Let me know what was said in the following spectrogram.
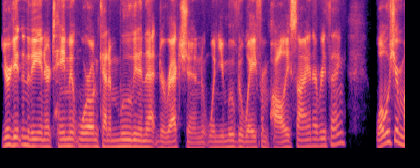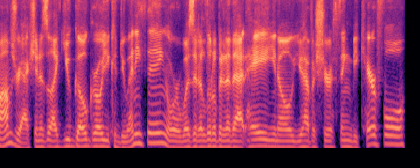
you're getting into the entertainment world and kind of moving in that direction when you moved away from poli sci and everything. What was your mom's reaction? Is it like you go girl, you can do anything or was it a little bit of that, "Hey, you know, you have a sure thing, be careful."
